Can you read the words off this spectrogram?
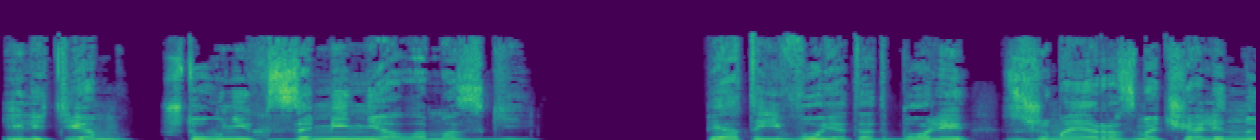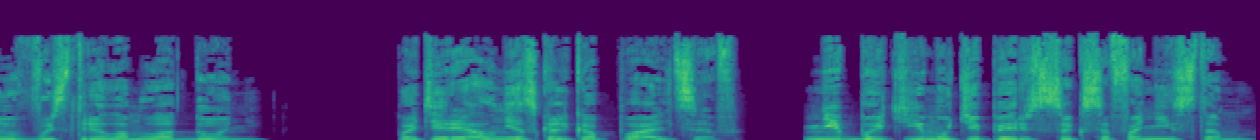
или тем, что у них заменяло мозги. Пятый воет от боли, сжимая размочаленную выстрелом ладонь. Потерял несколько пальцев. Не быть ему теперь саксофонистом.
